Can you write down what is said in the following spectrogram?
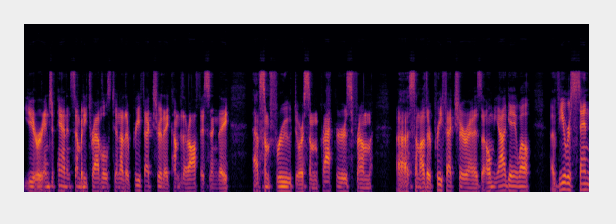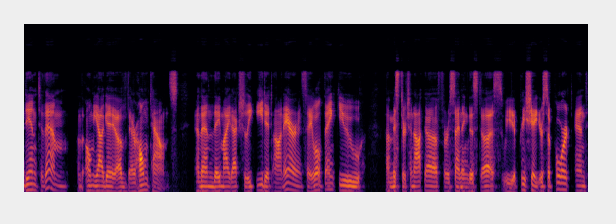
you're in japan and somebody travels to another prefecture they come to their office and they have some fruit or some crackers from uh, some other prefecture as omiyage. Well uh, viewers send in to them the omiyage of their hometowns and then they might actually eat it on air and say well thank you uh, Mr. Tanaka for sending this to us. We appreciate your support, and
